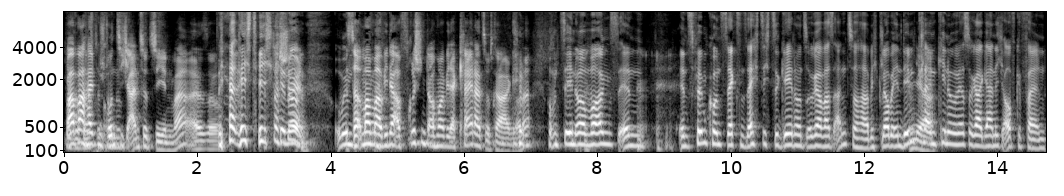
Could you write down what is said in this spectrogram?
War, war halt ein Grund, sich anzuziehen, war? Also. Ja, richtig, genau. Schön. Um ist doch immer mal wieder erfrischend, auch mal wieder Kleider zu tragen, oder? um 10 Uhr morgens in, ins Filmkunst 66 zu gehen und sogar was anzuhaben. Ich glaube, in dem ja. kleinen Kino wäre es sogar gar nicht aufgefallen,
